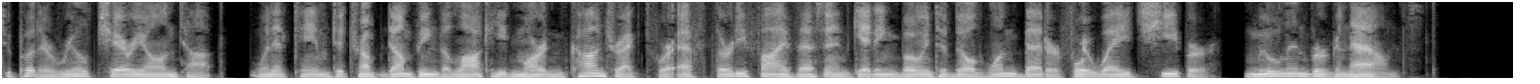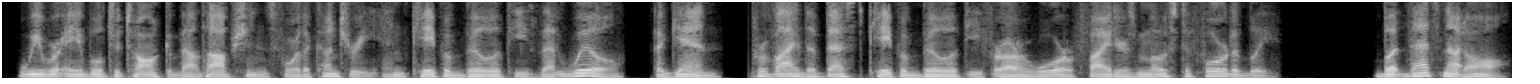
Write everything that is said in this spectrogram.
To put a real cherry on top, when it came to Trump dumping the Lockheed Martin contract for F-35s and getting Boeing to build one better for way cheaper, Muilenburg announced. We were able to talk about options for the country and capabilities that will, again, provide the best capability for our war fighters most affordably. But that's not all.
